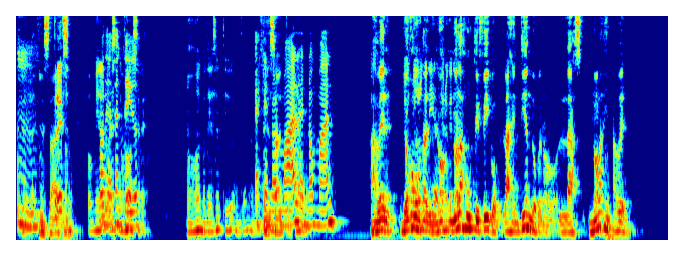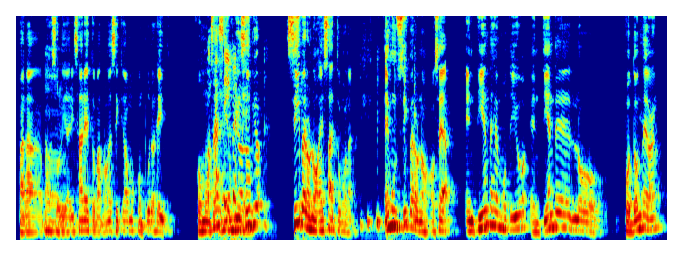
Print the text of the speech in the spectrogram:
Mm. Exacto. ¿Preso? Por mirar No a tiene alguien? sentido. No, no tiene sentido, ¿me entiendes? Es que es Exacto, normal, claro. es normal. A ver, yo Yo- como yo no tal, no, no no las justifico, las entiendo, pero las no las. A ver, para, para No. solidarizar esto, para no decir que vamos con puro hate. Como O sea, tal, sí, en pero no. principio, sí, pero no, exacto, Mona. Es un sí, pero no. O sea, entiendes el motivo, entiendes lo, por dónde van,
